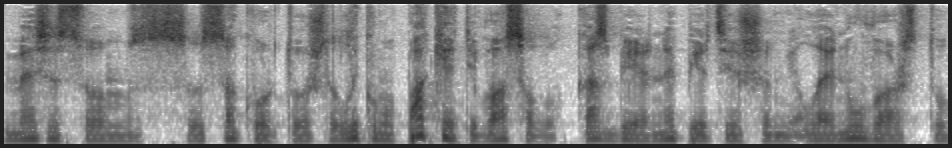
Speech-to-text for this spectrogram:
Mēs esam sakārtojuši likuma paketi veselu, kas bija nepieciešami, lai novērstu,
